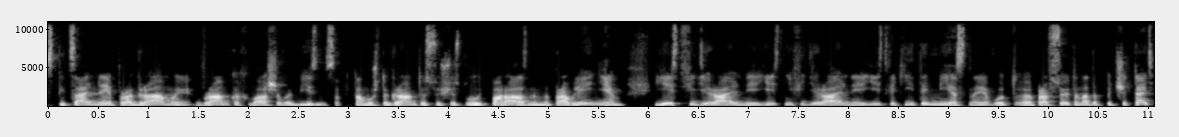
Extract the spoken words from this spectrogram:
специальные программы в рамках вашего бизнеса, потому что гранты существуют по разным направлениям. Есть федеральные, есть нефедеральные, есть какие-то местные. Вот э, про все это надо почитать.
